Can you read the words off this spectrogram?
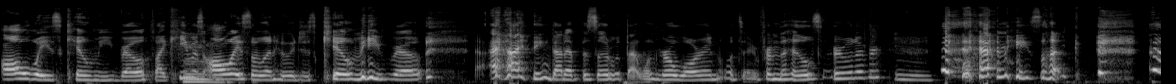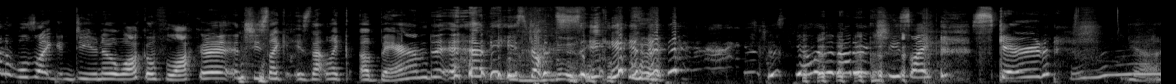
always kill me, bro. Like he was always the one who would just kill me, bro. And I think that episode with that one girl, Lauren, what's her from the hills or whatever. and he's like, Hannibal's like, Do you know Waka Flocka? And she's like, Is that like a band? And he starts singing. he's just yelling it at her, and she's like scared. Yeah,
